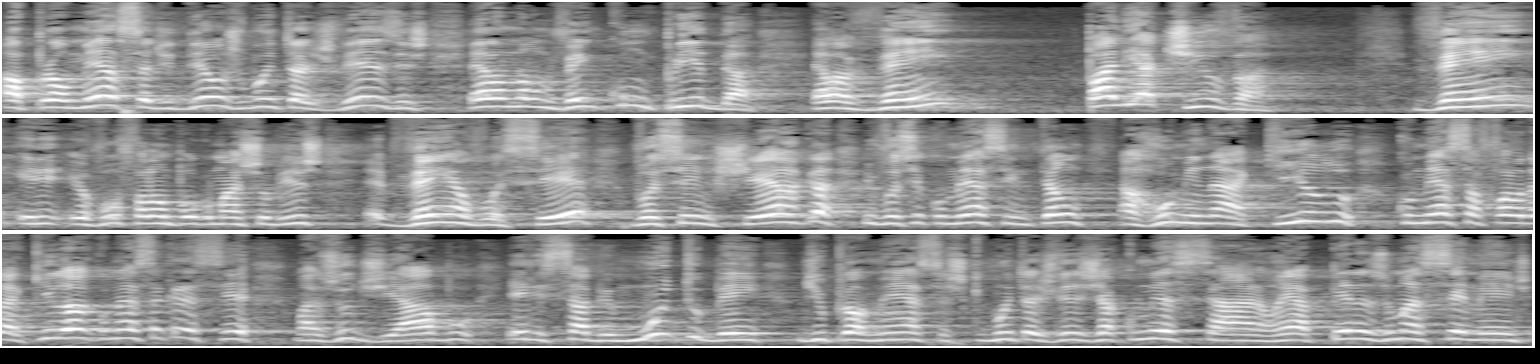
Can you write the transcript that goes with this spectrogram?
A promessa de Deus, muitas vezes, ela não vem cumprida, ela vem paliativa. Vem, ele, eu vou falar um pouco mais sobre isso. É, vem a você, você enxerga e você começa então a ruminar aquilo, começa a falar daquilo, ela começa a crescer. Mas o diabo, ele sabe muito bem de promessas que muitas vezes já começaram, é apenas uma semente,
